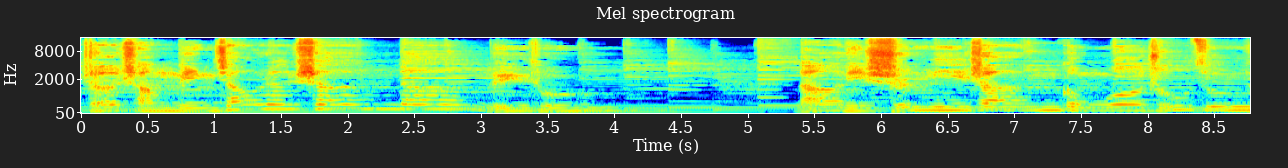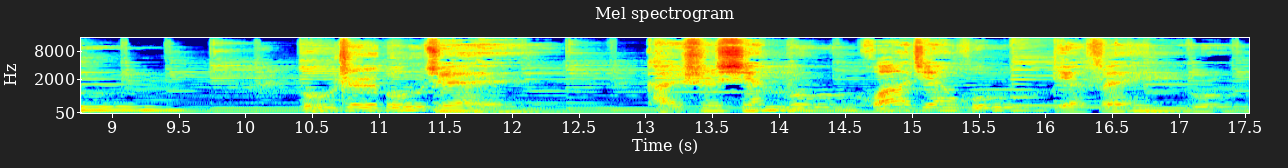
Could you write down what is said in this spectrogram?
这场名叫人生旅途，那里是一站供我驻足，不知不觉开始羡慕花间蝴蝶飞舞。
